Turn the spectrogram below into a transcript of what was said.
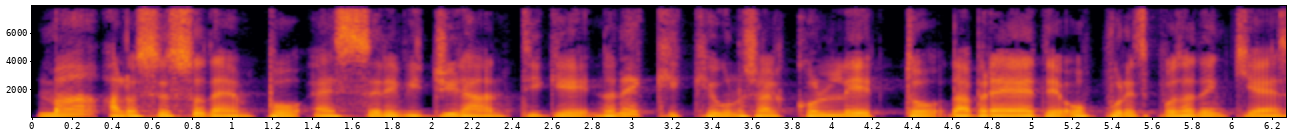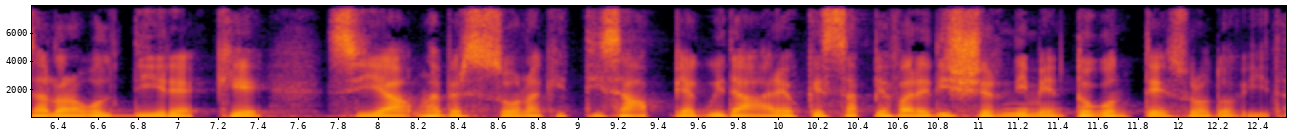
ma allo stesso tempo essere vigilanti che non è che, che uno ha il colletto da prete oppure sposato in chiesa, allora vuol dire che sia una persona che ti sappia guidare o che sappia fare discernimento con te sulla tua vita.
